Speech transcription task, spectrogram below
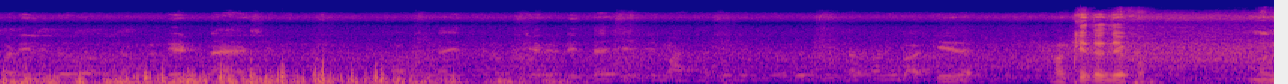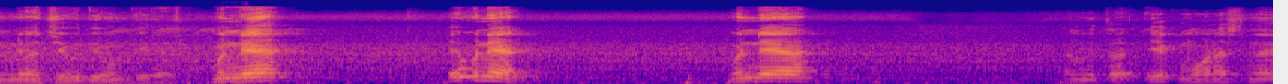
કરી લીધો હતો. લેટ ના આવ્યા છીએ. નાઈ ઉઠી રેડી થાય છે જે માતાજીની દીવાબત્તી કરવાની બાકી છે. બાકી તો દેખો મને હજી સુધી ઊંઘી રહે છે. મને એ મને મને મિત્રો, એક માણસને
